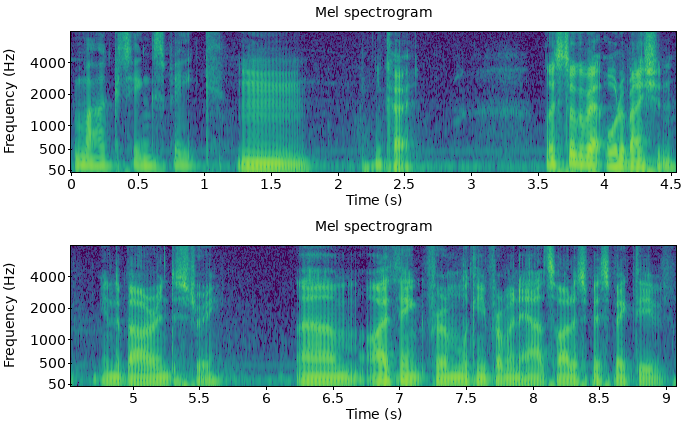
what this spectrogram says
marketing speak. Mm. Okay. Let's talk about automation in the bar industry. Um, I think, from looking from an outsider's perspective,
